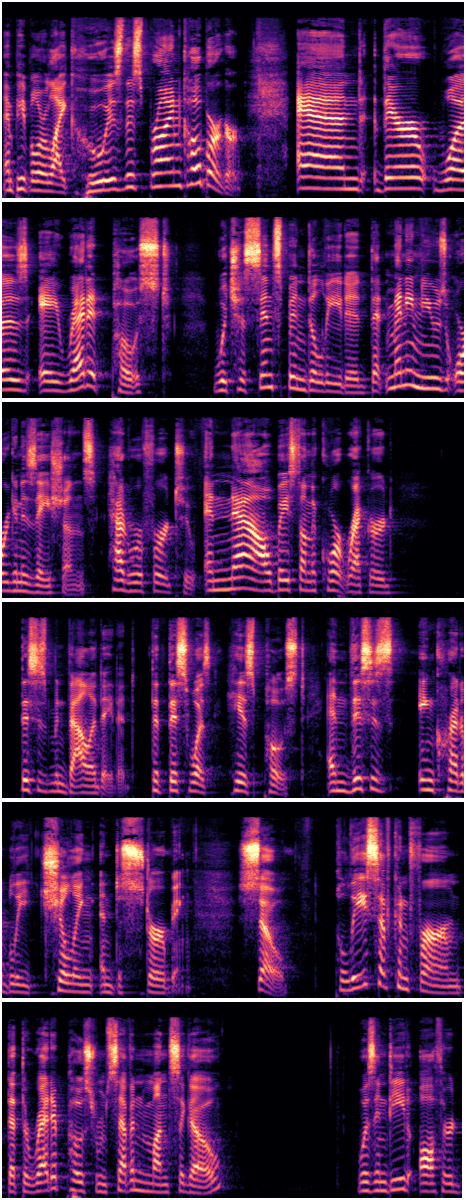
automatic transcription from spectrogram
and people are like, who is this Brian Kohberger? And there was a Reddit post which has since been deleted that many news organizations had referred to. And now, based on the court record, this has been validated that this was his post. And this is incredibly chilling and disturbing. So, police have confirmed that the Reddit post from seven months ago was indeed authored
